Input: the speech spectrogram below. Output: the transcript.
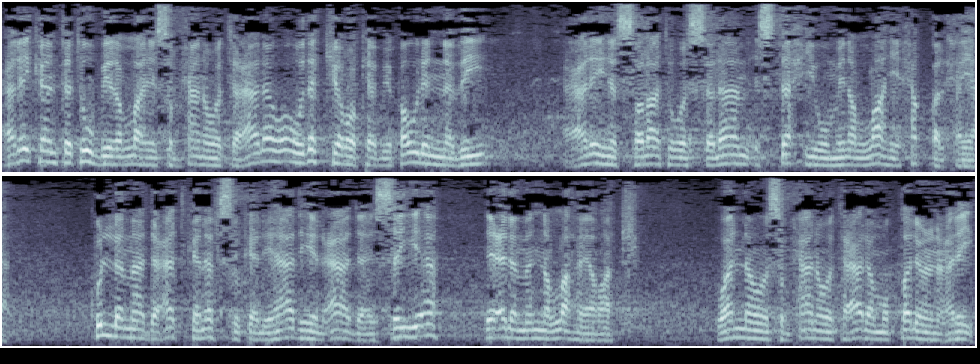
عليك أن تتوب إلى الله سبحانه وتعالى وأذكرك بقول النبي عليه الصلاة والسلام استحيوا من الله حق الحياء كلما دعتك نفسك لهذه العادة السيئة اعلم أن الله يراك وأنه سبحانه وتعالى مطلع عليك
